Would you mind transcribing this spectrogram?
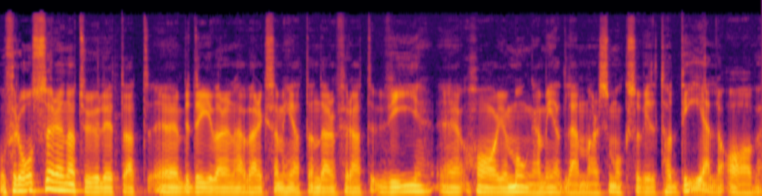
Och för oss är det naturligt att eh, bedriva den här verksamheten därför att vi eh, har ju många medlemmar som också vill ta del av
